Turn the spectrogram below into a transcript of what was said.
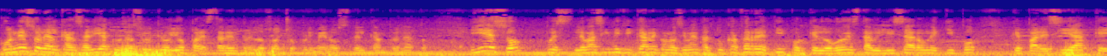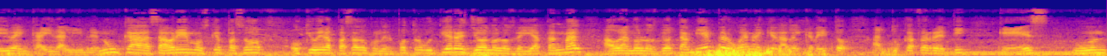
Con eso le alcanzaría a Cruz Azul, creo yo, para estar entre los ocho primeros del campeonato. Y eso, pues, le va a significar reconocimiento al Tuca Ferretti porque logró estabilizar a un equipo que parecía que iba en caída libre. Nunca sabremos qué pasó o qué hubiera pasado con el Potro Gutiérrez. Yo no los veía tan mal, ahora no los veo tan bien, pero bueno, hay que darle el crédito al Tuca Ferretti, que es un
